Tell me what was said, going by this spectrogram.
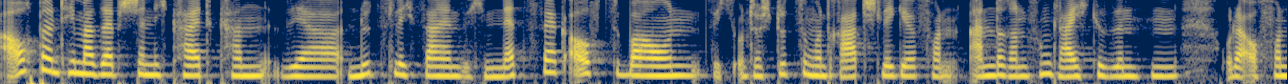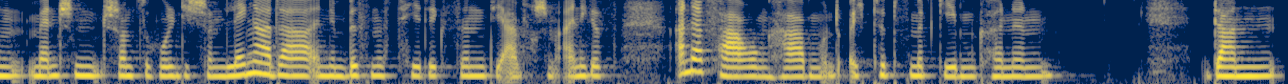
auch beim Thema Selbstständigkeit kann sehr nützlich sein, sich ein Netzwerk aufzubauen, sich Unterstützung und Ratschläge von anderen, von Gleichgesinnten oder auch von Menschen schon zu holen, die schon länger da in dem Business tätig sind, die einfach schon einiges an Erfahrung haben und euch Tipps mitgeben können. Dann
